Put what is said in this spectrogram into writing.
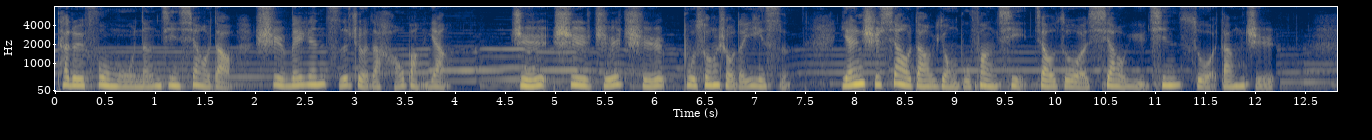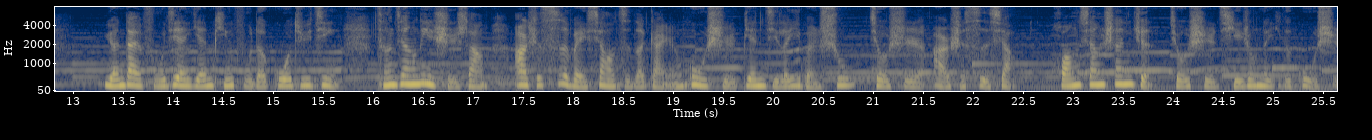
他对父母能尽孝道，是为人子者的好榜样。执是执持不松手的意思。延迟孝道，永不放弃，叫做孝与亲所当执。元代福建延平府的郭居敬曾将历史上二十四位孝子的感人故事编辑了一本书，就是《二十四孝》。黄香山枕就是其中的一个故事。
